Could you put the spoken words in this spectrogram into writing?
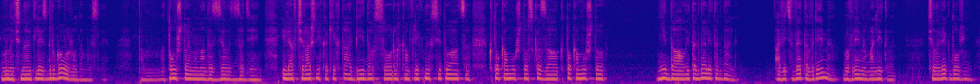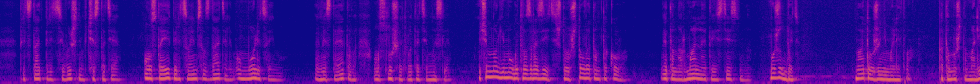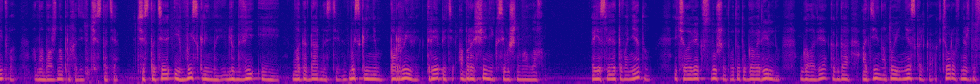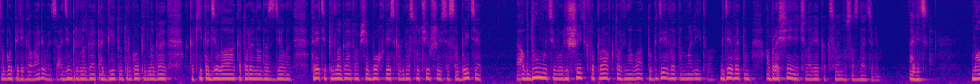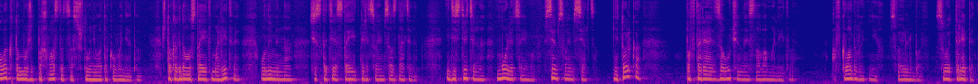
Ему начинают лезть другого рода мысли. Там, о том, что ему надо сделать за день, или о вчерашних каких-то обидах, ссорах, конфликтных ситуациях, кто кому что сказал, кто кому что не дал и так далее, и так далее. А ведь в это время, во время молитвы, человек должен предстать перед Всевышним в чистоте. Он стоит перед своим Создателем, он молится Ему. Вместо этого он слушает вот эти мысли. Очень многие могут возразить, что что в этом такого? Это нормально, это естественно. Может быть, но это уже не молитва, потому что молитва, она должна проходить в чистоте. В чистоте и в искренней любви и благодарности, в искреннем порыве, трепете, обращении к Всевышнему Аллаху. А если этого нету, и человек слушает вот эту говорильню в голове, когда один, а то и несколько актеров между собой переговариваются. Один предлагает обиду, другой предлагает какие-то дела, которые надо сделать, третий предлагает вообще Бог весь, когда случившиеся события обдумать его, решить, кто прав, кто виноват, то где в этом молитва? Где в этом обращение человека к своему Создателю? А ведь мало кто может похвастаться, что у него такого нету. Что когда он стоит в молитве, он именно в чистоте стоит перед своим Создателем и действительно молится Его всем своим сердцем. Не только повторяет заученные слова молитвы, а вкладывает в них свою любовь, свой трепет,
